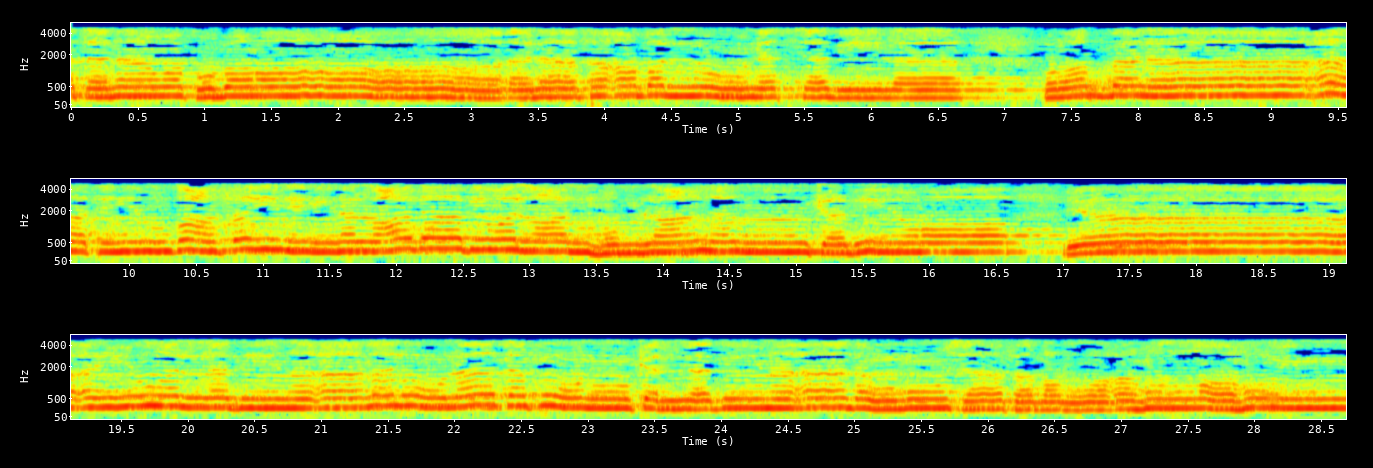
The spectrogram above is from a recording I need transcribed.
سادتنا وكبراءنا فأضلونا السبيلا. ربنا آتهم ضعفين من العذاب والعنهم لعنا كبيرا. يا أيها الذين آمنوا لا تكونوا كالذين آذوا موسى فبرأه الله مما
